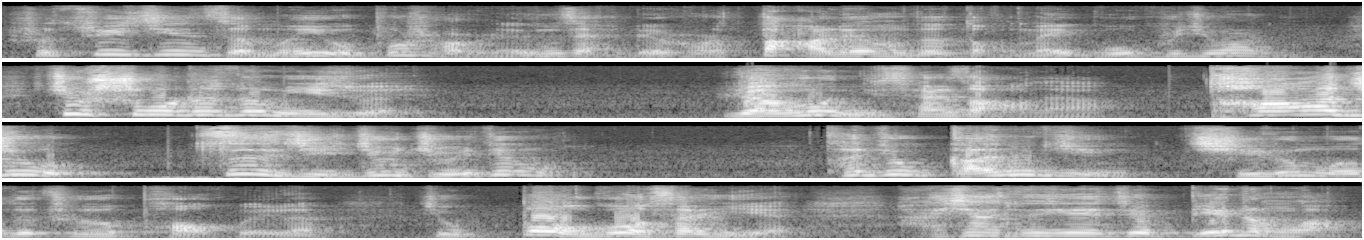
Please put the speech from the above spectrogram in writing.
说最近怎么有不少人在这块大量的倒卖国库券呢？就说了这么一嘴，然后你猜咋的？他就自己就决定了，他就赶紧骑着摩托车跑回来，就报告三爷：“哎呀，那些就别整了，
